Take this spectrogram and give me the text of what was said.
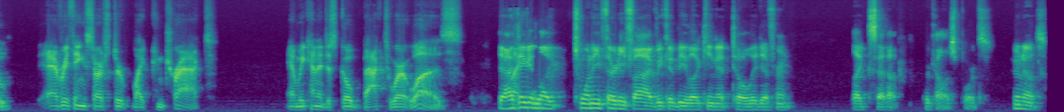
mm-hmm. everything starts to like contract and we kind of just go back to where it was? Yeah, I like, think in like 2035 we could be looking at totally different like setup for college sports. Who knows?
